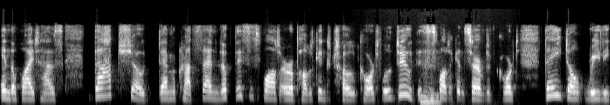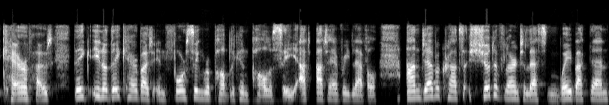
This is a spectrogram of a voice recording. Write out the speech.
in the White House, that showed Democrats then, look, this is what a Republican controlled court will do. This mm. is hmm. what a conservative court, they don't really care about. They, you know, they care about enforcing Republican policy at, at every level. And Democrats should have learned a lesson way back then.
